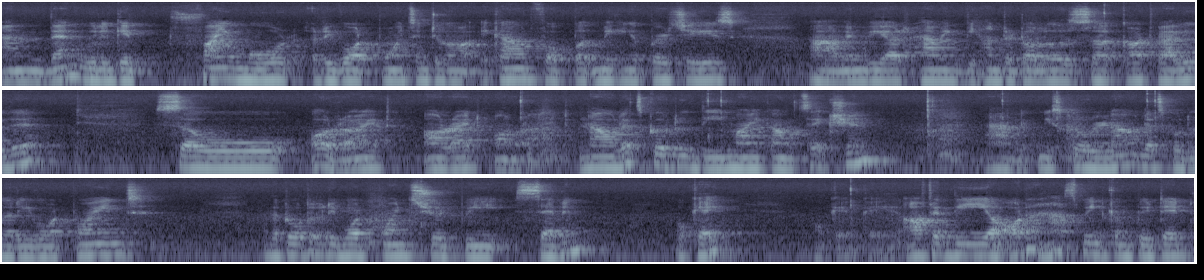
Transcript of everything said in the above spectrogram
and then we'll get five more reward points into our account for making a purchase uh, when we are having the hundred dollars uh, cart value there. So all right all right all right now let's go to the my account section and let me scroll down. Let's go to the reward point. The total reward points should be seven. Okay? Okay okay. After the uh, order has been completed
